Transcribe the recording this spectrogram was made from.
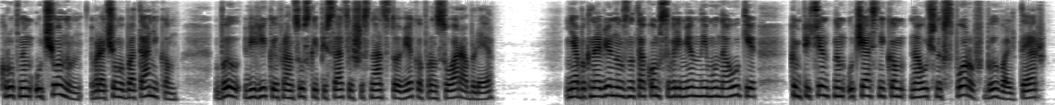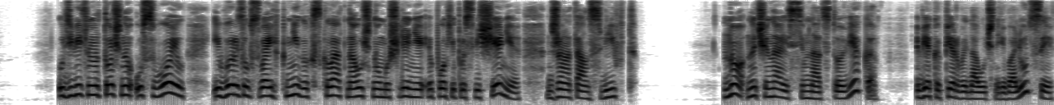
Крупным ученым, врачом и ботаником был великий французский писатель XVI века Франсуа Рабле. Необыкновенным знатоком современной ему науки, компетентным участником научных споров был Вольтер. Удивительно точно усвоил и выразил в своих книгах склад научного мышления эпохи Просвещения Джонатан Свифт. Но, начиная с XVII века, века первой научной революции,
